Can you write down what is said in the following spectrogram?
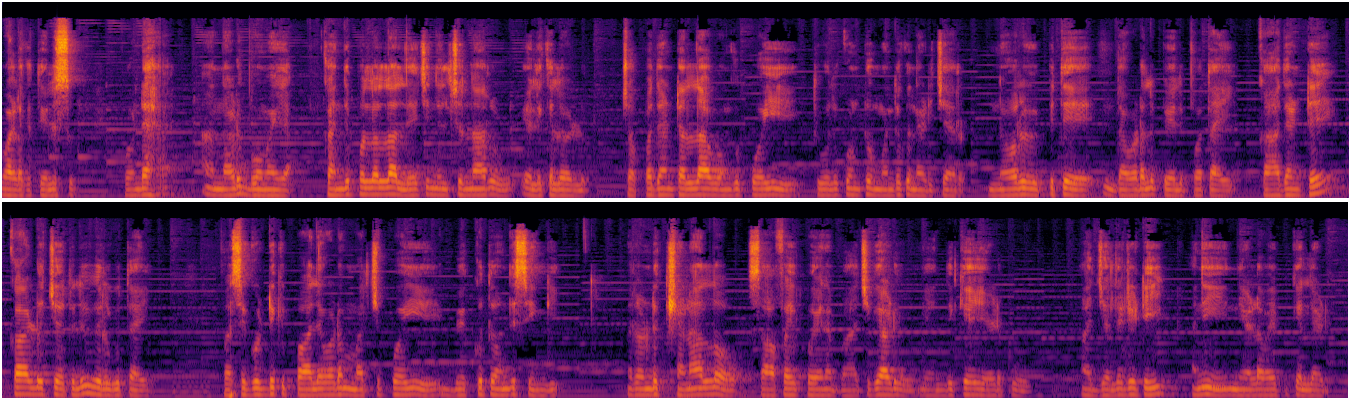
వాళ్ళకి తెలుసు. కొండహ అన్నాడు భూమయ్య. కంది పుల్లల్లా లేచి నిల్చున్నారు ఎలికలోళ్ళు. చొప్పదంటల్లా వంగిపోయి తూలుకుంటూ ముందుకు నడిచారు. నోరు విప్పితే దవడలు పేలిపోతాయి. కాదంటే కాళ్ళు చేతులు విరుగుతాయి. పసిగుడ్డికి పాలివ్వడం మర్చిపోయి బెక్కుతోంది సింగి. రెండు క్షణాల్లో సాఫ్ అయిపోయిన బాచిగాడు ఎందుకే ఏడుపు? ఆ జల్లెడిటి అని నీళ్ళ వైపుకెళ్ళాడు.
